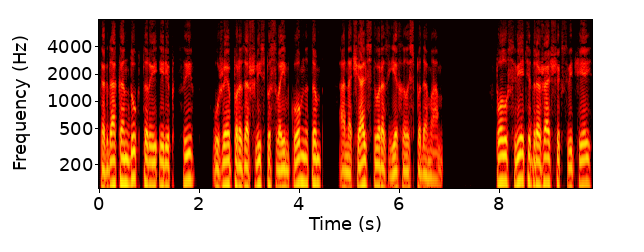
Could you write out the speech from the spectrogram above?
когда кондукторы и репцы уже поразошлись по своим комнатам, а начальство разъехалось по домам. В полусвете дрожащих свечей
